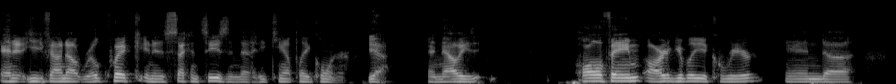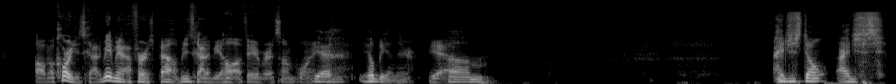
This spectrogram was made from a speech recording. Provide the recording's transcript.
And it, he found out real quick in his second season that he can't play corner. Yeah. And now he's Hall of Fame, arguably a career. And uh Oh, McCourty's got to maybe not first ballot, but he's got to be a Hall of Famer at some point. yeah, he'll be in there. Yeah. Um I just don't I just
